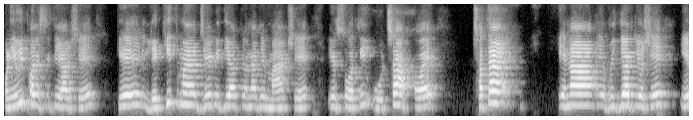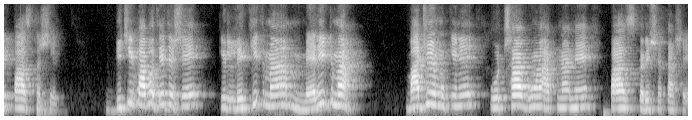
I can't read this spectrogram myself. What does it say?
પણ એવી પરિસ્થિતિ આવશે કે લેખિતમાં જે વિદ્યાર્થીઓના જે માર્ક છે એ સો થી ઓછા હોય. છતાં એના વિદ્યાર્થીઓ છે એ પાસ થશે. બીજી બાબત એ થશે કે લેખિતમાં, મેરિટમાં બાજુએ મૂકીને ઓછા ગુણ આપનારને પાસ કરી શકાશે.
